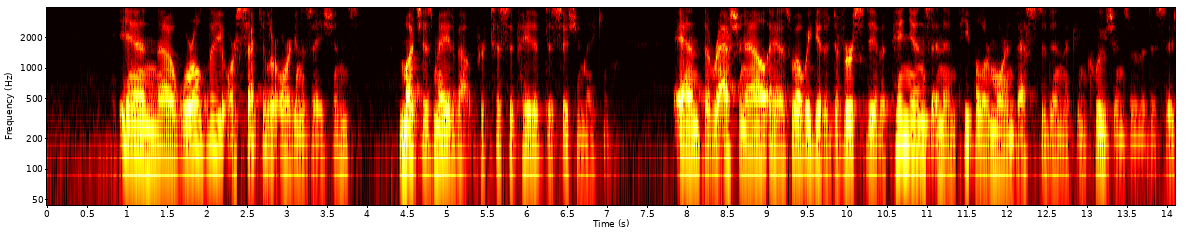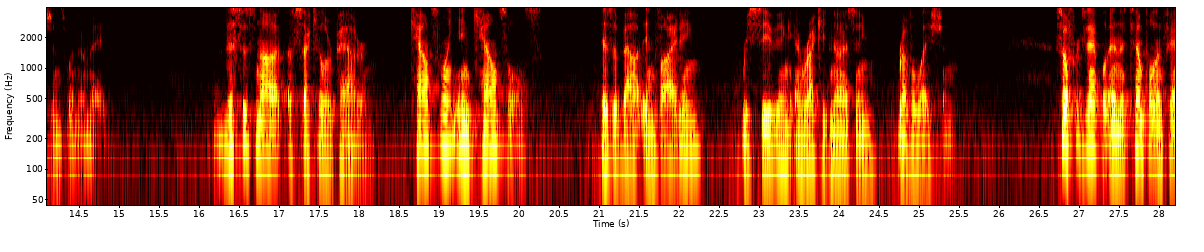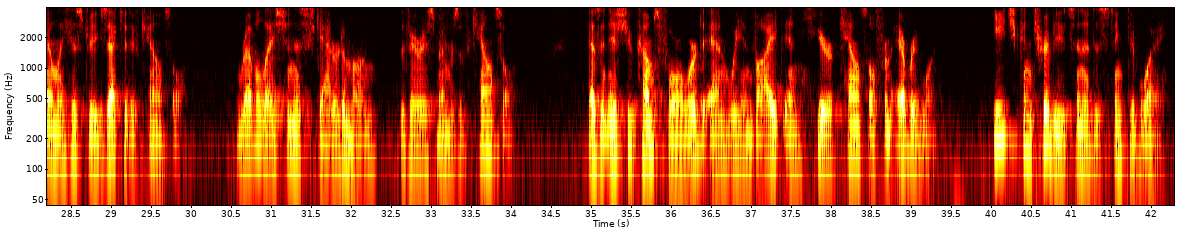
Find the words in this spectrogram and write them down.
In uh, worldly or secular organizations, much is made about participative decision making. And the rationale is well, we get a diversity of opinions, and then people are more invested in the conclusions or the decisions when they're made. This is not a secular pattern. Counseling in councils is about inviting, receiving, and recognizing revelation. So, for example, in the Temple and Family History Executive Council, revelation is scattered among the various members of the council as an issue comes forward and we invite and hear counsel from everyone, each contributes in a distinctive way.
